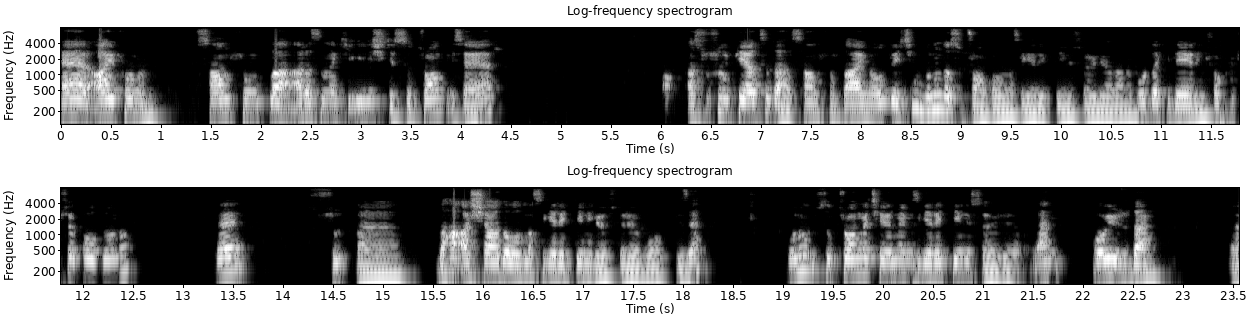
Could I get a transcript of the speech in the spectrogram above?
eğer iPhone'un Samsung'la arasındaki ilişki strong ise eğer Asus'un fiyatı da Samsung'la aynı olduğu için bunun da strong olması gerektiğini söylüyor bana. Buradaki değerin çok yüksek olduğunu ve e, daha aşağıda olması gerektiğini gösteriyor bu ok bize. Bunu strong'a çevirmemiz gerektiğini söylüyor. Ben o yüzden e,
